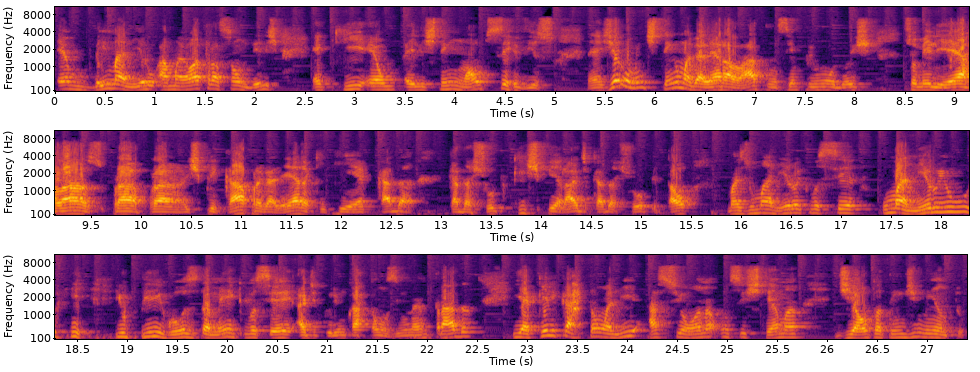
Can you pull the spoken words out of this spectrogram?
é bem maneiro. A maior atração deles é que é eles têm um alto serviço. Né? Geralmente tem uma galera lá, tem sempre um ou dois sommelier lá para explicar para a galera que, que é cada cada chopp, o que esperar de cada chopp e tal. Mas o maneiro é que você. O maneiro e o, e o perigoso também é que você adquirir um cartãozinho na entrada e aquele cartão ali aciona um sistema de autoatendimento.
